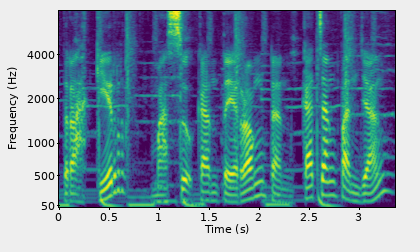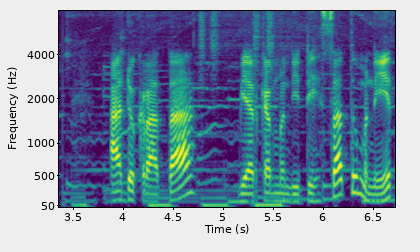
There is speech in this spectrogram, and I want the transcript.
Terakhir, masukkan terong dan kacang panjang, aduk rata, biarkan mendidih satu menit,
